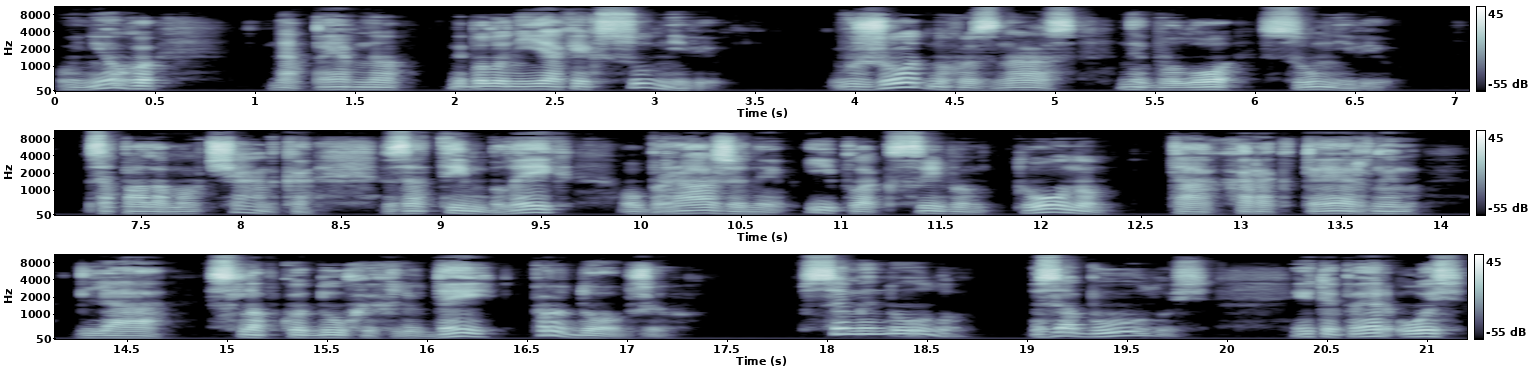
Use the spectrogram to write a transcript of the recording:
У нього, напевно, не було ніяких сумнівів. В жодного з нас не було сумнівів. Запала мовчанка, затим Блейк, ображеним і плаксивим тоном, так характерним для слабкодухих людей, продовжив. Все минуло, забулось, і тепер ось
